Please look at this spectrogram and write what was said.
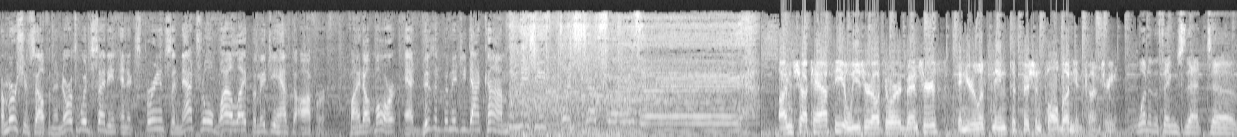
Immerse yourself in the Northwood setting and experience the natural wildlife Bemidji has to offer. Find out more at visitbemidji.com. Bemidji, one step further. I'm Chuck Hassey, Leisure Outdoor Adventures, and you're listening to Fish and Paul Bunyan Country one of the things that uh,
